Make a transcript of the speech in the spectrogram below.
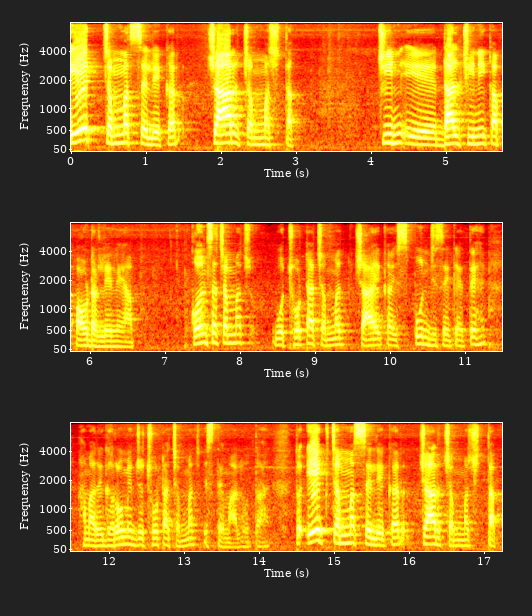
एक चम्मच से लेकर चार चम्मच तक चीनी दालचीनी का पाउडर ले लें आप। कौन सा चम्मच? वो छोटा चम्मच, चाय का स्पून जिसे कहते हैं। हमारे घरों में जो छोटा चम्मच इस्तेमाल होता है। तो एक चम्मच से लेकर चार चम्मच तक,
